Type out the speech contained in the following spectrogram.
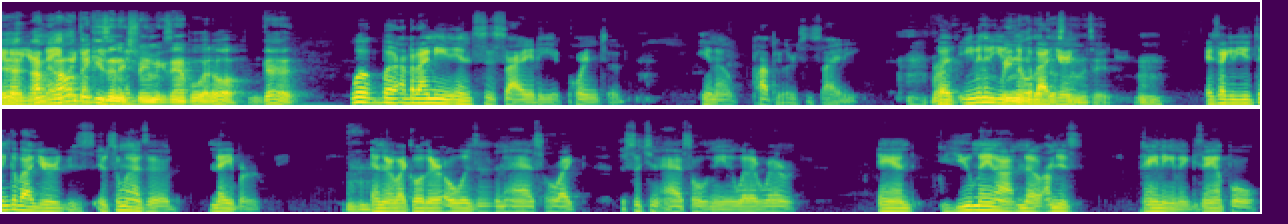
You know, your I, mean, I don't think Like he's an said. extreme example at all. Go ahead. Well, but but I mean, in society, according to you know popular society. Right. But even if you think know that about that's your limited. hmm It's like if you think about your, if someone has a neighbor hmm and they're like, oh, they're always an asshole, like they're such an asshole to me, or whatever, whatever. And you may not know. I'm just painting an example.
